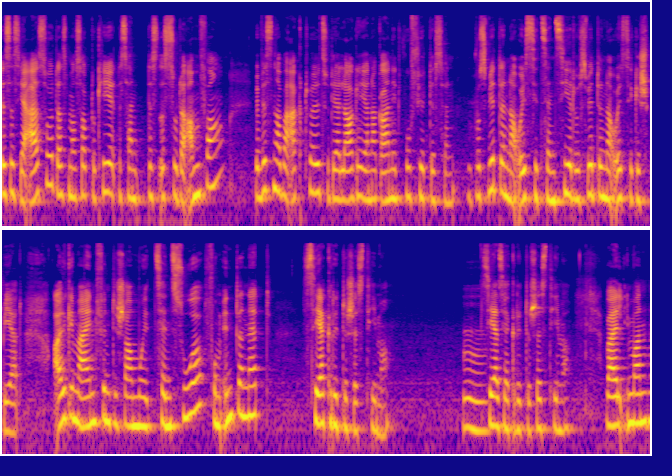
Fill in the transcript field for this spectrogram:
Das ist ja auch so, dass man sagt, okay, das, sind, das ist so der Anfang. Wir wissen aber aktuell zu der Lage ja noch gar nicht, wo führt das hin? Was wird denn noch alles zensiert? Was wird denn noch alles gesperrt? Allgemein finde ich schon mal Zensur vom Internet sehr kritisches Thema. Mhm. Sehr, sehr kritisches Thema. Weil, ich meine,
